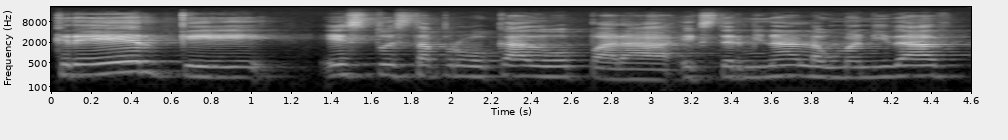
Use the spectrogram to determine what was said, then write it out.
creer que esto está provocado para exterminar a la humanidad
